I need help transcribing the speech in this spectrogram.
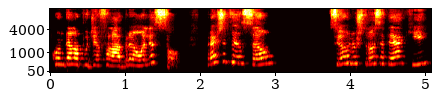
Quando ela podia falar, Abraão, olha só, preste atenção, o Senhor nos trouxe até aqui.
